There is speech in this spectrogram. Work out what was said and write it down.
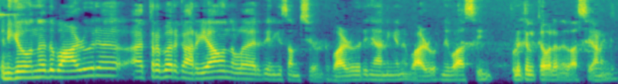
എനിക്ക് തോന്നുന്നത് വാഴൂര് എത്ര പേർക്ക് അറിയാവുന്നുള്ള കാര്യത്തിൽ എനിക്ക് സംശയമുണ്ട്. വാഴൂർ ഞാനിങ്ങനെ വാഴൂർ നിവാസിയും പുളിക്കൽ കവല നിവാസിയാണെങ്കിൽ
